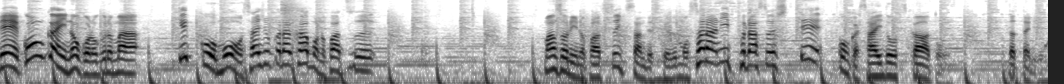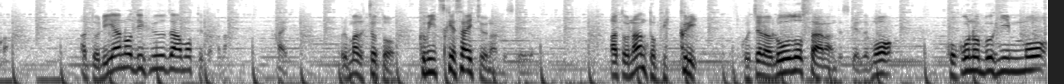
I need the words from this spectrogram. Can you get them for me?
で今回のこの車結構もう最初からカーボンのパーツマンソリーのパーツついてたんですけどもさらにプラスして今回サイドスカートだったりとかあとリアのディフューザー持ってたかな。はい。これまだちょっと組み付け最中なんですけれどあとなんとびっくりこちらロードスターなんですけどもここの部品も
